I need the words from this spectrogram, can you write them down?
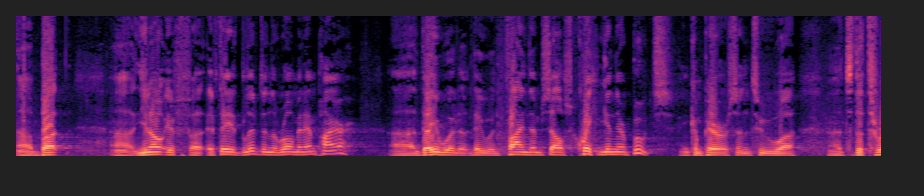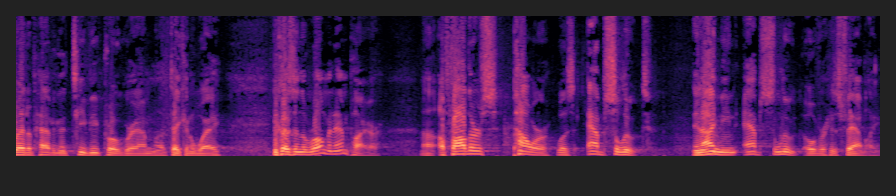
Uh, but uh, you know, if uh, if they had lived in the Roman Empire, uh, they would uh, they would find themselves quaking in their boots in comparison to uh, to the threat of having a TV program taken away, because in the Roman Empire, a father's power was absolute, and I mean absolute over his family.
